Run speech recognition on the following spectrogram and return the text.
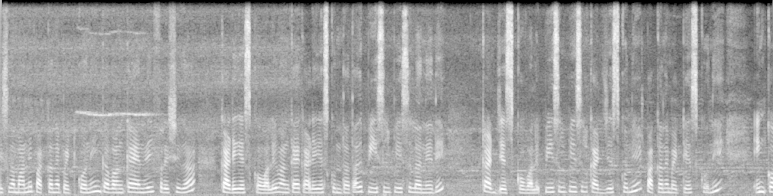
మిశ్రమాన్ని పక్కన పెట్టుకొని ఇంకా వంకాయ అనేది ఫ్రెష్గా కడిగేసుకోవాలి. వంకాయ కడిగేసుకున్న తర్వాత అది పీసులు పీసులు అనేది కట్ చేసుకోవాలి. పీసులు పీసులు కట్ చేసుకొని పక్కన పెట్టేసుకొని ఇంకో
